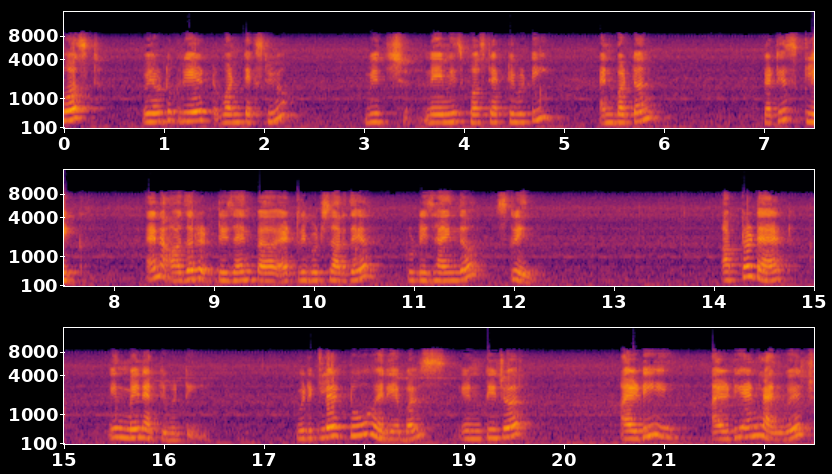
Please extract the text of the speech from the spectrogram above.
first we have to create one text view which name is first activity and button that is click. And other design uh, attributes are there to design the screen after that in main activity we declare two variables integer id id and language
